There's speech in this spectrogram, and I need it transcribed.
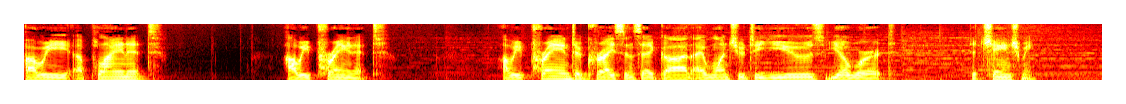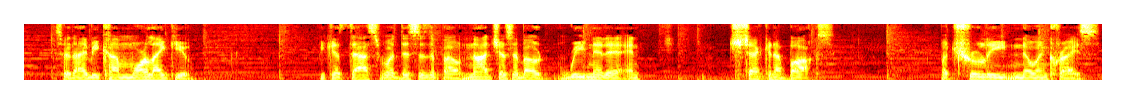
Are we applying it? Are we praying it? Are be praying to Christ and say, God, I want you to use your word to change me so that I become more like you? Because that's what this is about. Not just about reading it and checking a box, but truly knowing Christ.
